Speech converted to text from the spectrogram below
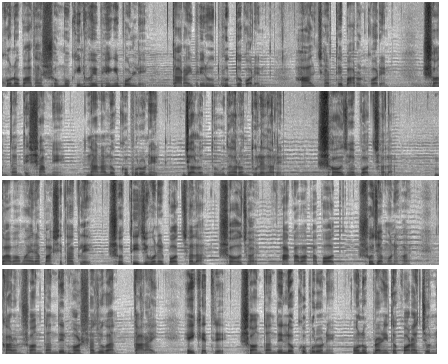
কোনো বাধার সম্মুখীন হয়ে ভেঙে পড়লে তারাই ফের উদ্বুদ্ধ করেন, হাল ছাড়তে বারণ করেন। সন্তানদের সামনে নানা লক্ষ্য পূরণের জ্বলন্ত উদাহরণ তুলে ধরেন। সহজ হয় পথ চলা বাবা মায়েরা পাশে থাকলে সত্যি জীবনের পথ চলা সহজ হয়। আঁকাবাঁকা পথ সোজা মনে হয়, কারণ সন্তানদের ভরসা যোগান তারাই। এই ক্ষেত্রে সন্তানদের লক্ষ্য পূরণে অনুপ্রাণিত করার জন্য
